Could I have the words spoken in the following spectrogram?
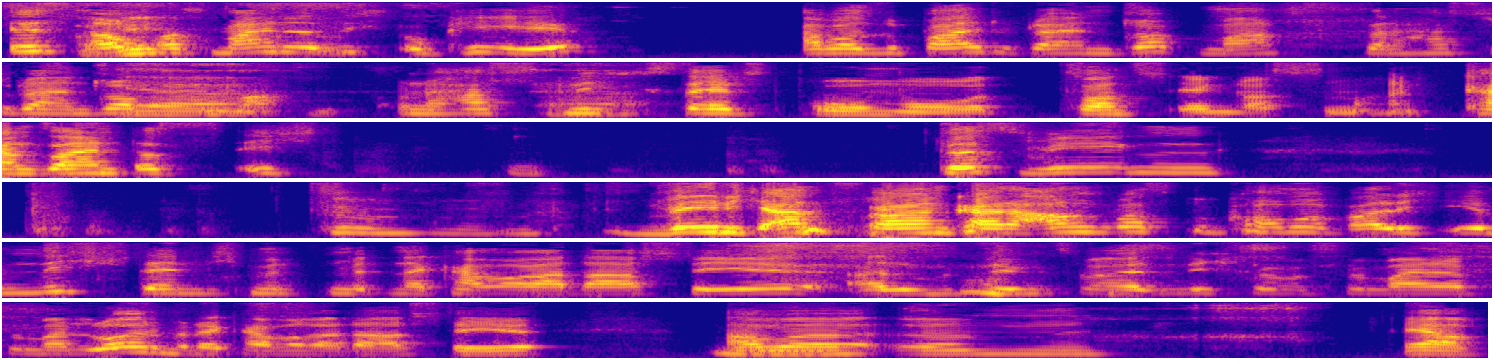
ist Okay. auch aus meiner Sicht okay, aber sobald du deinen Job machst, dann hast du deinen Job Ja. zu machen und hast Ja. nicht Selbstpromo, sonst irgendwas zu machen. Kann sein, dass ich deswegen zu wenig Anfragen, keine Ahnung was bekomme, weil ich eben nicht ständig mit, mit einer Kamera dastehe, also beziehungsweise nicht für, für, meine, für meine Leute mit der Kamera dastehe. Aber ähm, ja,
